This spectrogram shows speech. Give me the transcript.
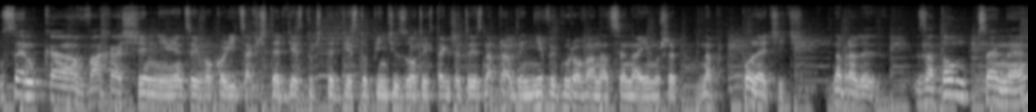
ósemka waha się mniej więcej w okolicach 40-45 zł, także to jest naprawdę niewygórowana cena i muszę na- polecić. Naprawdę, za tą cenę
